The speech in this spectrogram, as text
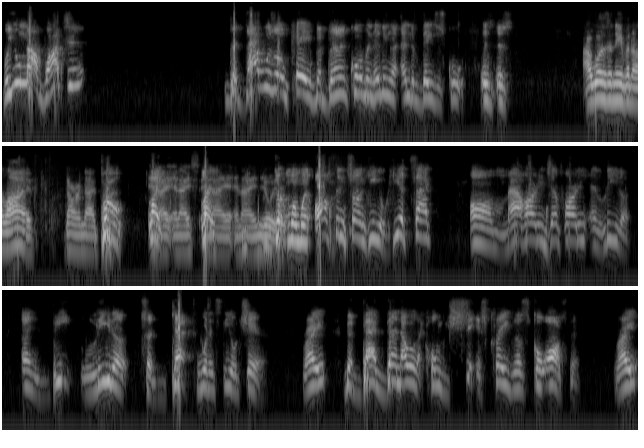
Were you not watching? But that was okay. But Baron Corbin hitting an end of days is cool. Is is I wasn't even alive during that time. Bro, like, and I and I, like, and I, and I enjoyed when, it. When when Austin turned heel, he attacked um Matt Hardy, Jeff Hardy, and Lita, and beat Lita to death with a steel chair. Right? But back then, that was like, holy shit, it's crazy. Let's go, Austin. Right?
